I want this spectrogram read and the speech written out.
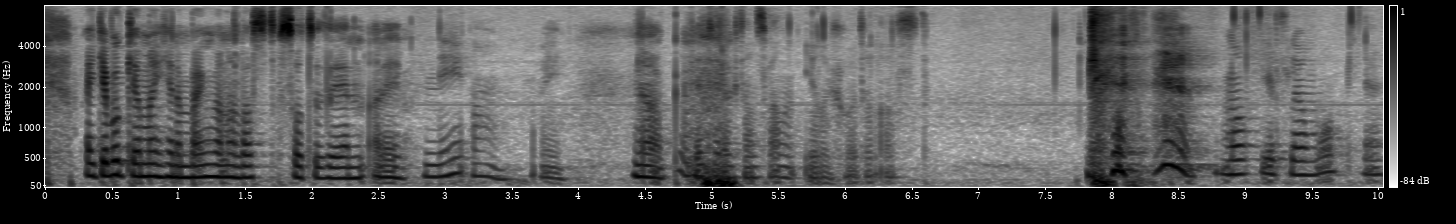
Maar ik heb ook helemaal geen bang van een last of zo te zijn. Allee, Nee? Oh, ja, oké. Ik vind u nogthans wel een hele grote last. mopje, flauw mopje.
